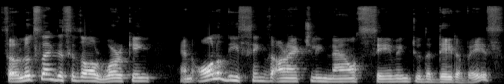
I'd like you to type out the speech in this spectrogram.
So it looks like this is all working and all of these things are actually now saving to the database.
